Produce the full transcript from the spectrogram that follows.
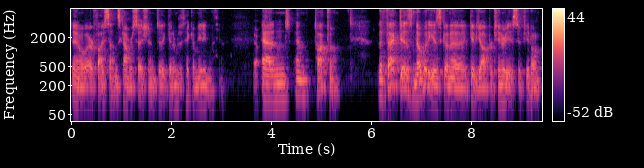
you know, or five sentence conversation to get them to take a meeting with you, yep. and and talk to them. The fact is, nobody is going to give you opportunities if you don't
